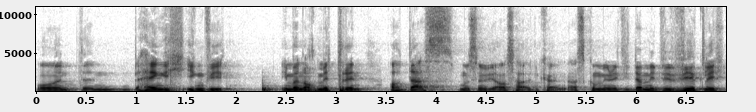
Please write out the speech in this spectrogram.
Und dann hänge ich irgendwie immer noch mit drin. Auch das müssen wir aushalten können als Community, damit wir wirklich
